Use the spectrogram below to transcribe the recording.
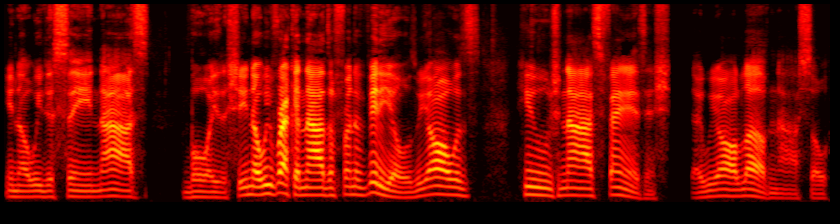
you know, we just seen Nas boys and shit. You know, we recognize him from the videos. We always huge Nas fans and shit. Like, we all love Nas. So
